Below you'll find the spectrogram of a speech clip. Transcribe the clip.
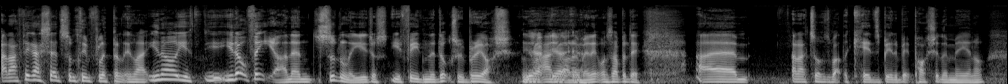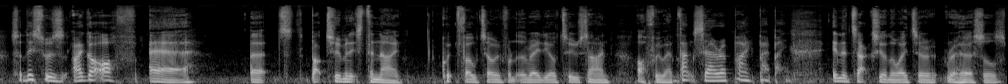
and I think I said something flippantly like, you know, you you don't think you are, and then suddenly you just you're feeding the ducks with brioche. You're Yeah, like, hang yeah, on a minute, what's happened here? Um, and I talked about the kids being a bit posher than me and all. So this was I got off air at about two minutes to nine. Quick photo in front of the Radio Two sign. Off we went. Thanks, Sarah. Bye, bye, bye. In the taxi on the way to rehearsals.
